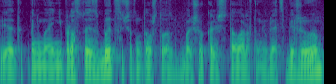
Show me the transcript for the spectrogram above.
я так понимаю, непростой сбыт, с учетом того, что у вас большое количество товаров там является биржевым.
